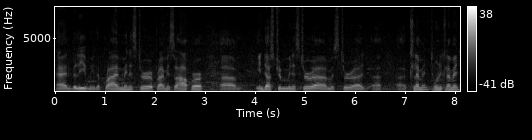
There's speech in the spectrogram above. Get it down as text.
And believe me, the Prime Minister, Prime Minister Harper, uh, Industrial Minister, uh, Mr. Uh, uh, uh, Clement, Tony Clement,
